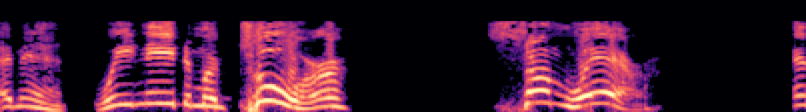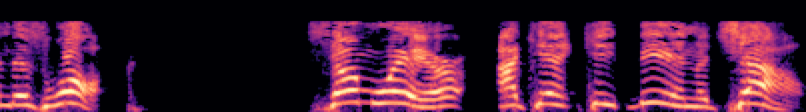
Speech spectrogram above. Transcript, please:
Amen. We need to mature somewhere in this walk. Somewhere I can't keep being a child.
